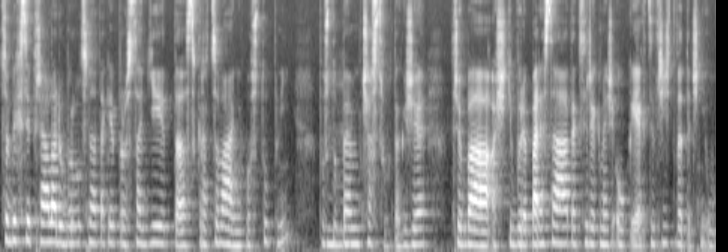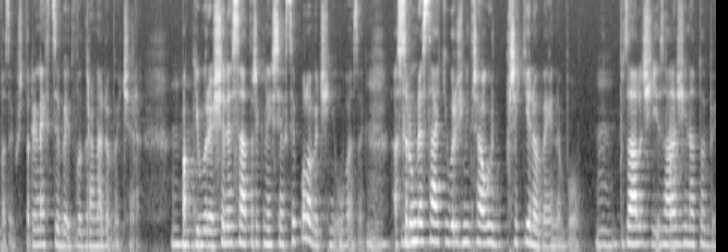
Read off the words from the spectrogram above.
co bych si přála do budoucna, tak je prosadit eh, zkracování postupný, postupem mm-hmm. času. Takže třeba až ti bude 50, tak si řekneš, OK, já chci tří čtvrteční úvazek, už tady nechci být od rana do večera. Mm-hmm. Pak ti bude 60 a řekneš si, já chci poloviční úvazek. Mm-hmm. A 70 ti budeš mít třeba už třetinový, nebo mm-hmm. záleží, záleží na tobě.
